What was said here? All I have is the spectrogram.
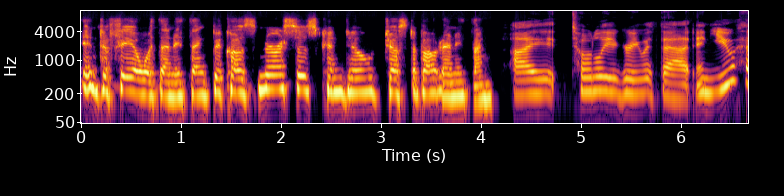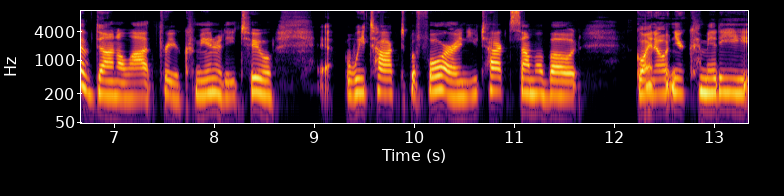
interfere with anything because nurses can do just about anything. I totally agree with that. And you have done a lot for your community too. We talked before and you talked some about going out in your committee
